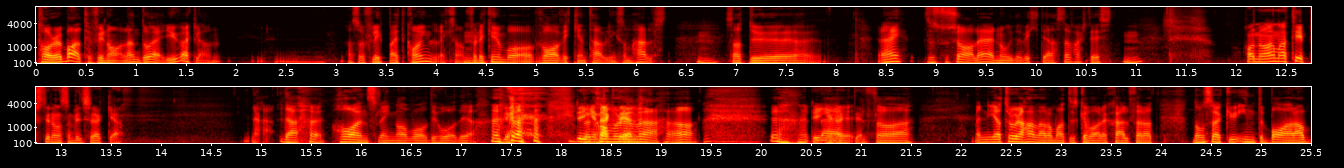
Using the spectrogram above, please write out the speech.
tar du bara till finalen, då är det ju verkligen Alltså flippa ett coin liksom. Mm. För det kan ju bara vara vilken tävling som helst. Mm. Så att du Nej, det sociala är nog det viktigaste faktiskt. Mm. Har du några andra tips till de som vill söka? Nej, där, ha en släng av ADHD. Det är ingen nackdel. med. Ja. Det är ingen Nej, nackdel. Så, men jag tror det handlar om att du ska vara dig själv för att de söker ju inte bara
